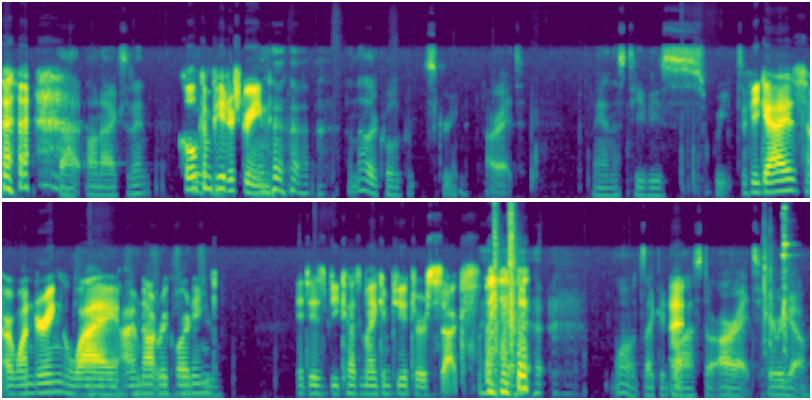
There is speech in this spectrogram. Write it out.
that on accident. cool Oh. computer screen. Another cool screen. Alright. Man, this TV's sweet. If you guys are wondering why I'm not recording, it is because my computer sucks. Whoa, it's like a glass door. Alright, here we go.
